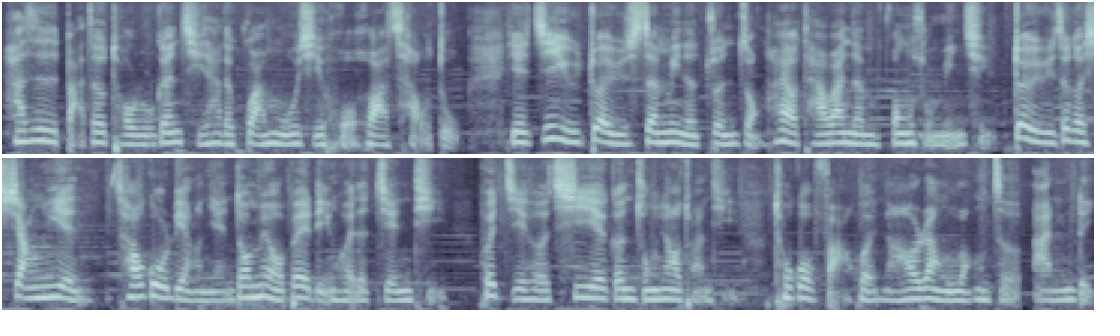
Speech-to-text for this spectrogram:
他是把这个头颅跟其他的棺木一起火化超度，也基于对于生命的尊重，还有台湾的风俗民情，对于这个香艳超过两年都没有被领回的检体，会结合企业跟宗教团体，透过法会，然后让亡者安宁。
